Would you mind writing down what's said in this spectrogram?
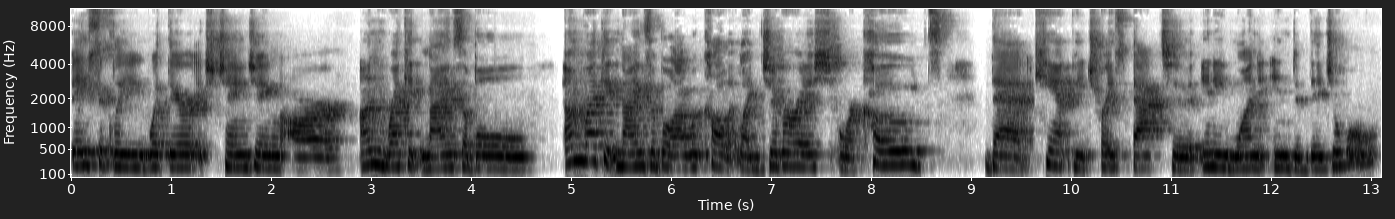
basically what they're exchanging are unrecognizable, unrecognizable, I would call it like gibberish or codes that can't be traced back to any one individual.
